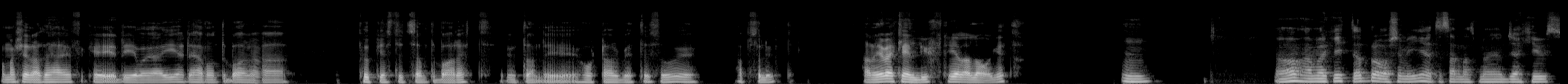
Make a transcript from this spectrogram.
Om man känner att det här är, det är vad jag är. Det här var inte bara pucken studsar inte bara rätt utan det är hårt arbete så är, absolut. Han har ju verkligen lyft hela laget. Mm. Ja, han verkar hitta bra kemi här tillsammans med Jack Hughes.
